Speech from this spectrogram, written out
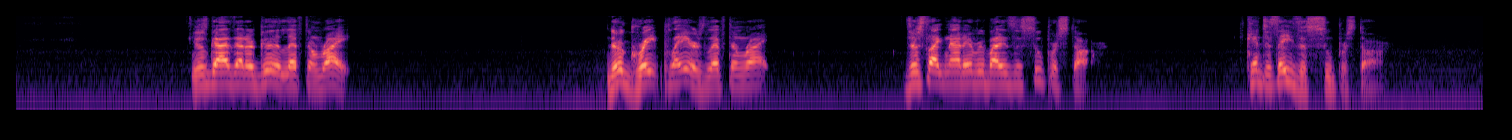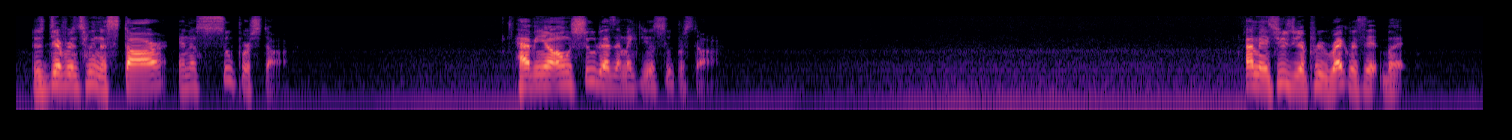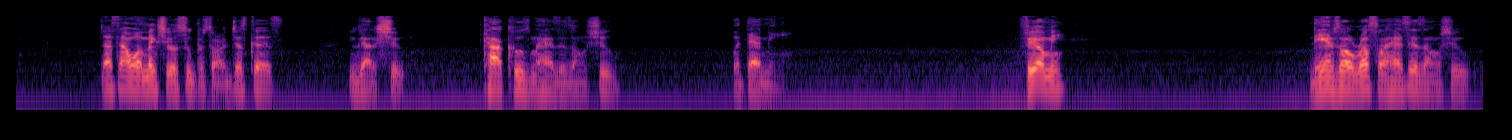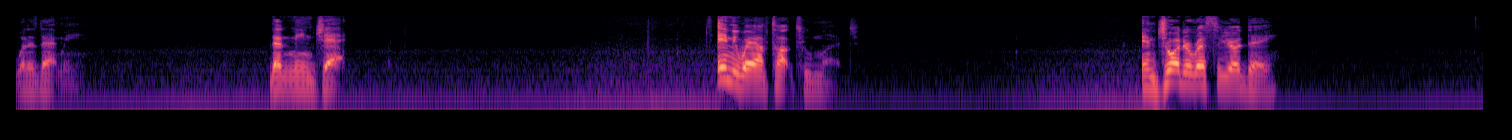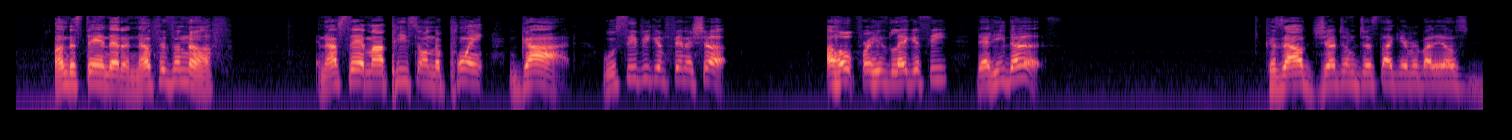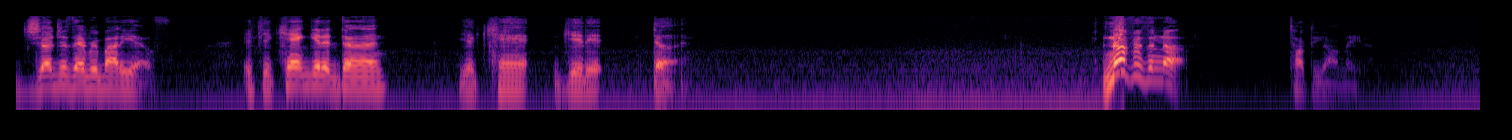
there's guys that are good left and right. They're great players left and right. Just like not everybody's a superstar. You can't just say he's a superstar. There's a difference between a star and a superstar. Having your own shoe doesn't make you a superstar. I mean, it's usually a prerequisite, but that's not what makes you a superstar. Just because you got a shoe. Kyle Kuzma has his own shoe. What that mean? Feel me? D'Angelo Russell has his own shoe. What does that mean? Doesn't mean jack. Anyway, I've talked too much. Enjoy the rest of your day. Understand that enough is enough. And I've said my piece on the point God. We'll see if he can finish up. I hope for his legacy that he does. Because I'll judge him just like everybody else judges everybody else. If you can't get it done, you can't get it done. Enough is enough. Talk to y'all later.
